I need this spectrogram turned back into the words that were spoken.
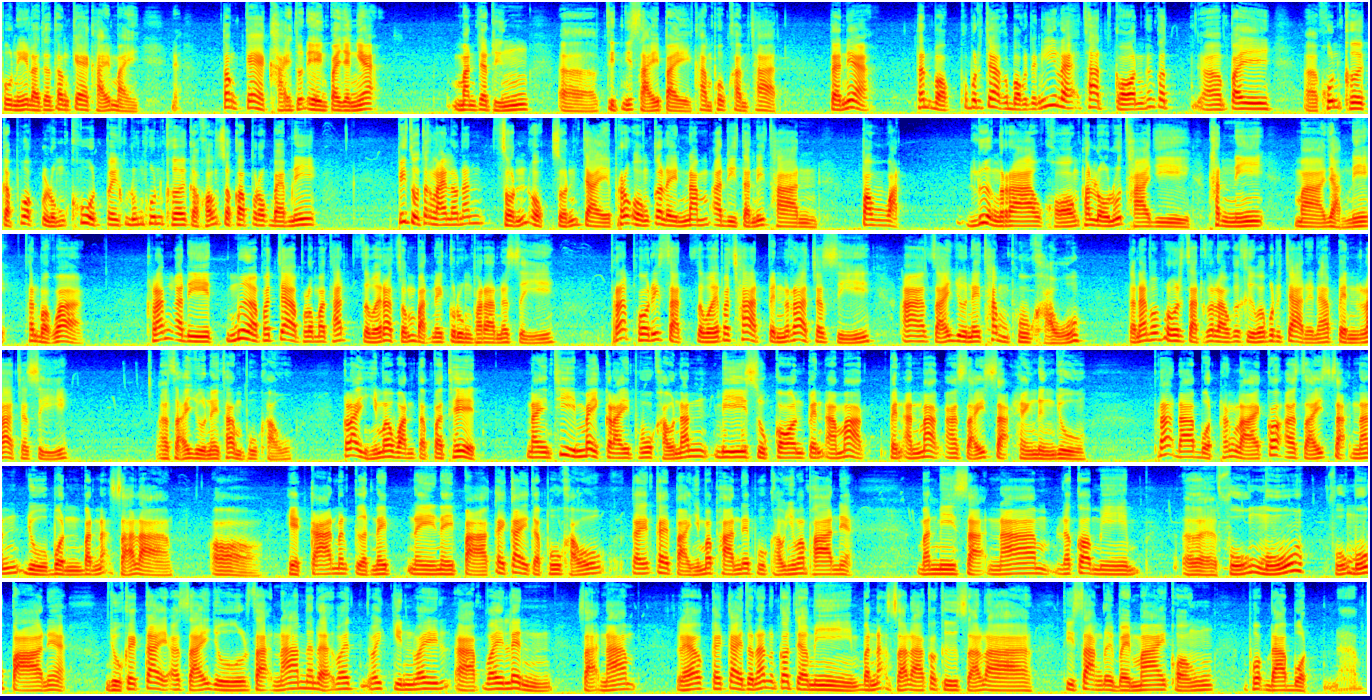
พรุ่งนี้เราจะต้องแก้ไขใหม่เนี่ยต้องแก้ไขตนเองไปอย่างเงี้ยมันจะถึงติดนิสัยไปข้ามภพข้ามชาติ แต่เนี่ย ท่านบอกพระพุทธเจ้าก็บอกอย่างนี้แหละชาติก่อนท่านก็ไปคุ้นเคยกับพวกหลุมคูดไปหลุมคุ้นเคยกับของสกปรกแบบนี้ภิกษุทั้งหลายเหล่านั้นสนอกสนใจ พระองค์ก็เลยนำอดีตนิทานประวัติเรื่องราวของพระโลลุทายีท่านนี้มาอย่างนี้ ท่านบอกว่า ครั้งอดีตเมื่อพระเจ้าพรหมทัตเสวยราชสมบัติในกรุงพาราณสี พระโพธิสัตว์เสวยพระชาติเป็นราชสี อาศัยอยู่ในถ้ำภูเขา ตอนนั้นพระโพธิสัตว์ของเราก็คือพระพุทธเจ้าเนี่ยนะ เป็นราชสีอาศัยอยู่ในถ้ำภูเขา ใกล้หิมะวันตประเทศ ในที่ไม่ไกลภูเขานั้นมีสุกรเป็นอามากเป็นอันมากอาศัยสระแห่งหนึ่งอยู่ พระดาบททั้งหลายก็อาศัยสระนั้นอยู่บนบรรณศาลาอ๋อเหตุการณ์มันเกิดในในในป่าใกล้ๆ กับภูเขาใกล้ใกล้ป่าหิมพานต์ได้ภูเขาหิมพานต์เนี่ยมันมีสระน้ำแล้วก็มีฝูงหมู ฝูงหมูป่าเนี่ยอยู่ใกล้ๆอาศัยอยู่สระน้ำนั่นแหละไว้ไว้กินไว้อาบไว้เล่นสระน้ำแล้วใกล้ๆตรงนั้นก็จะมีบรรณศาลาก็คือศาลาที่สร้างโดยใบไม้ของพวกดาบท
